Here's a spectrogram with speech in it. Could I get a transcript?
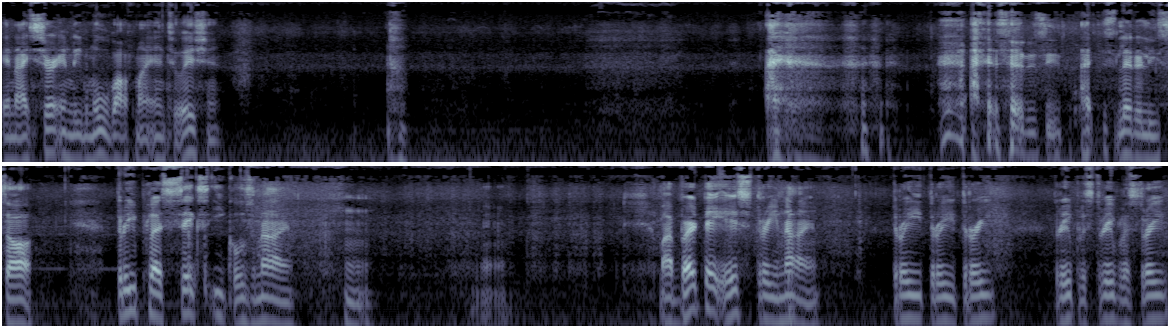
and I certainly move off my intuition. I I just, I just literally saw 3 plus 6 equals 9. Hmm. Yeah. My birthday is 3 9. 3 3 3. 3 plus 3 plus 3.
